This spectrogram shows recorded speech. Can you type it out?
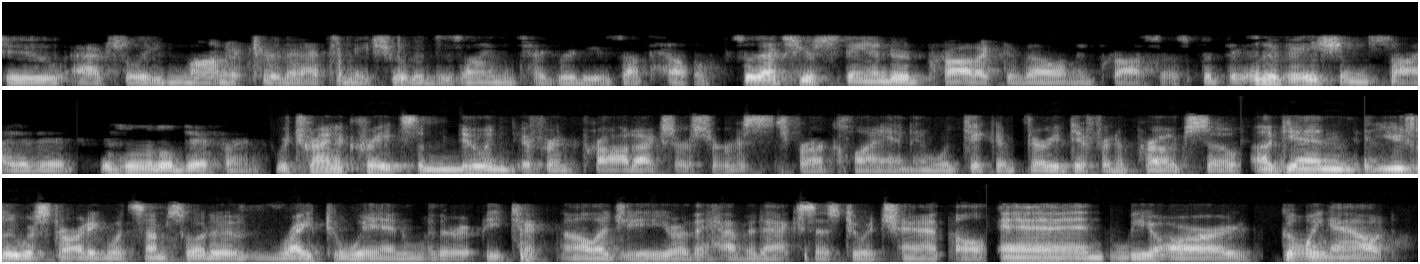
to actually monitor that to make sure the design integrity is upheld. So that's your standard product development process. But the innovation side of it is a little different. We're trying to create some new and different products or services for our client and we take a very different approach. So again, usually we're starting with some sort of right to win, whether it be technology or they have access to a channel. And we are going out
